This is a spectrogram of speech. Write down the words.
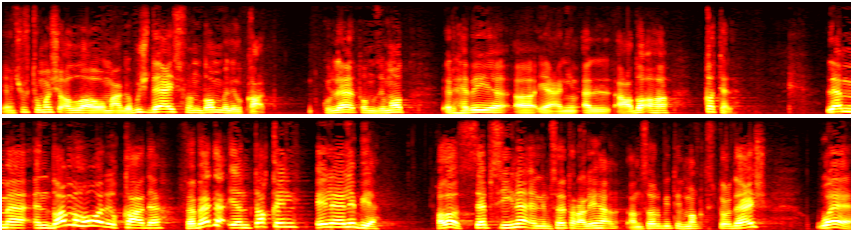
يعني شفتوا ما شاء الله هو ما عجبوش داعش فانضم للقاعدة. كلها تنظيمات إرهابية يعني اعضائها قتلة. لما انضم هو للقاعده فبدأ ينتقل إلى ليبيا. خلاص ساب سيناء اللي مسيطر عليها أنصار بيت المقدس بتوع داعش و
